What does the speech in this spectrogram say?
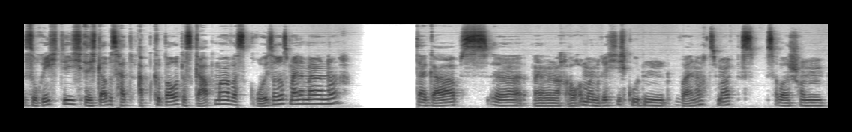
so richtig, also ich glaube, es hat abgebaut. Es gab mal was Größeres, meiner Meinung nach. Da gab es äh, meiner Meinung nach auch immer einen richtig guten Weihnachtsmarkt. Das ist aber schon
